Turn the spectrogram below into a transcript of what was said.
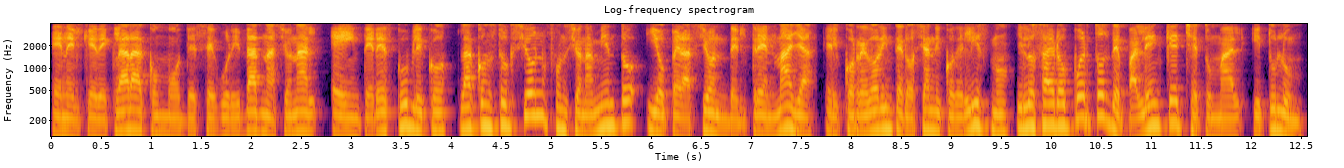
en el que declara como de seguridad nacional e interés público la construcción, funcionamiento y operación del tren Maya, el corredor interoceánico del Istmo y los aeropuertos de Palenque, Chetumal y Tulum.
